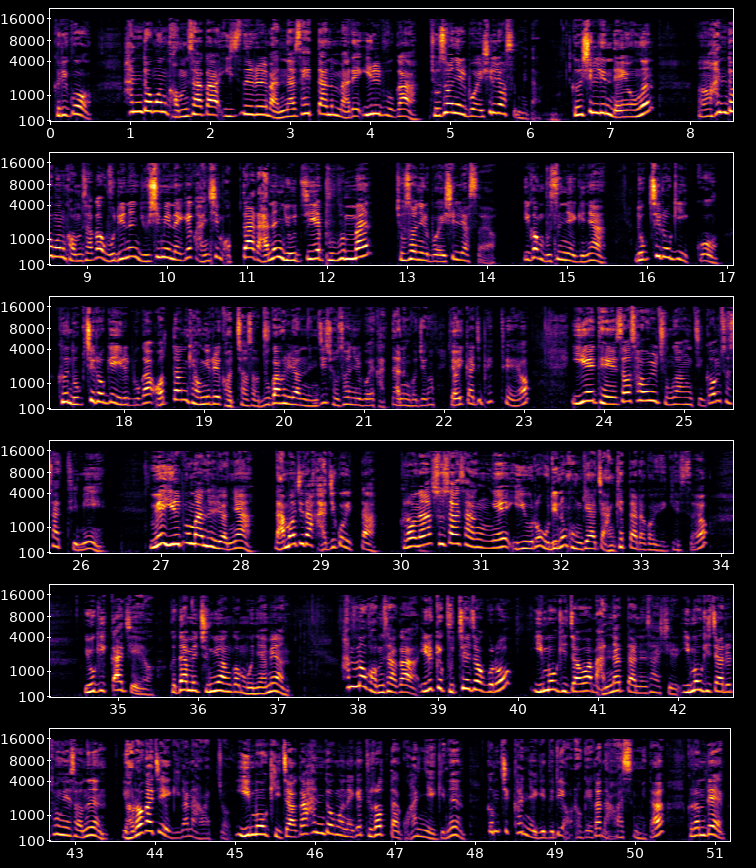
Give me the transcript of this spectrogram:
그리고 한동훈 검사가 이들을 만나서 했다는 말의 일부가 조선일보에 실렸습니다. 그 실린 내용은 어, 한동훈 검사가 우리는 유시민에게 관심 없다라는 요지의 부분만 조선일보에 실렸어요. 이건 무슨 얘기냐? 녹취록이 있고 그 녹취록의 일부가 어떤 경위를 거쳐서 누가 흘렸는지 조선일보에 갔다는 거죠. 여기까지 팩트예요. 이에 대해서 서울중앙지검 수사팀이 왜 일부만 흘렸냐? 나머지 다 가지고 있다. 그러나 수사상의 이유로 우리는 공개하지 않겠다라고 얘기했어요. 여기까지예요. 그다음에 중요한 건 뭐냐면 한모 검사가 이렇게 구체적으로 이모 기자와 만났다는 사실, 이모 기자를 통해서는 여러 가지 얘기가 나왔죠. 이모 기자가 한동훈에게 들었다고 한 얘기는 끔찍한 얘기들이 여러 개가 나왔습니다. 그런데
